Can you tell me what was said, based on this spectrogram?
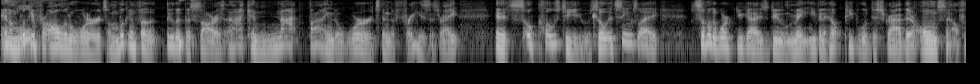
And I'm Mm-hmm. looking for all of the words. I'm looking for through the thesaurus, and I cannot find the words and the phrases, right? And it's so close to you. So it seems like some of the work you guys do may even help people describe their own self.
